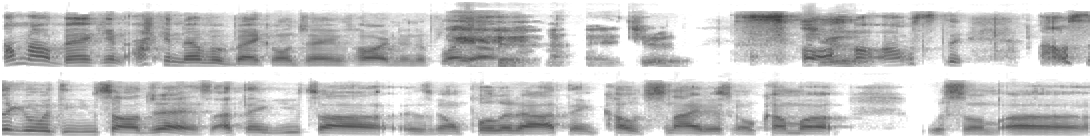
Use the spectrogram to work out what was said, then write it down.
I'm not banking. I can never bank on James Harden in the playoffs. True. So True. I'm I'm sticking with the Utah Jazz. I think Utah is gonna pull it out. I think Coach Snyder is gonna come up with some uh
